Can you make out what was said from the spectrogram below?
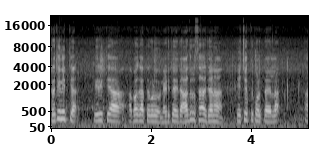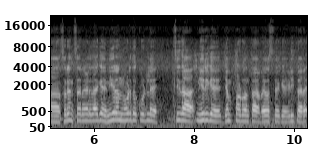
ಪ್ರತಿನಿತ್ಯ ಈ ರೀತಿಯ ಅಪಘಾತಗಳು ನಡೀತಾ ಇದೆ. ಆದರೂ ಸಹ ಜನ ಎಚ್ಚೆತ್ತುಕೊಳ್ತಾ ಇಲ್ಲ. ಸುರೇಂದ್ರ ಸರ್ ಹೇಳಿದಾಗೆ ನೀರನ್ನು ನೋಡಿದ ಕೂಡಲೇ ಸೀದಾ ನೀರಿಗೆ ಜಂಪ್ ಮಾಡುವಂಥ ವ್ಯವಸ್ಥೆಗೆ ಇಳಿತಾರೆ.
